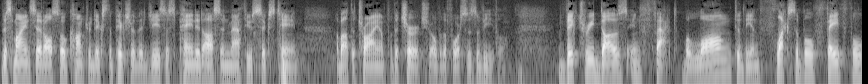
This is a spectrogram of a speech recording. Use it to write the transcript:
This mindset also contradicts the picture that Jesus painted us in Matthew 16 about the triumph of the church over the forces of evil. Victory does, in fact, belong to the inflexible, faithful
